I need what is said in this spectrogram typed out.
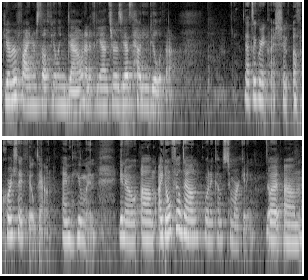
Do you ever find yourself feeling down? And if the answer is yes, how do you deal with that? That's a great question. Of course, I feel down. I'm human. You know, um, I don't feel down when it comes to marketing, but um,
